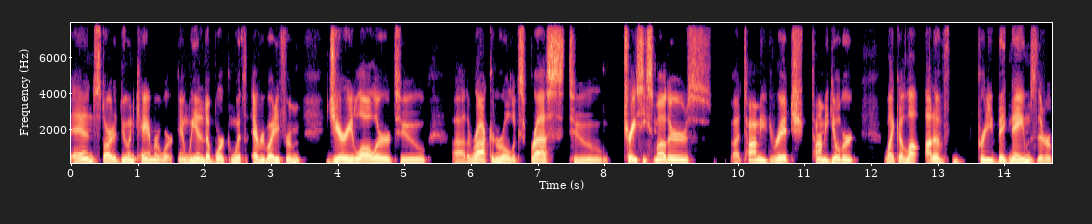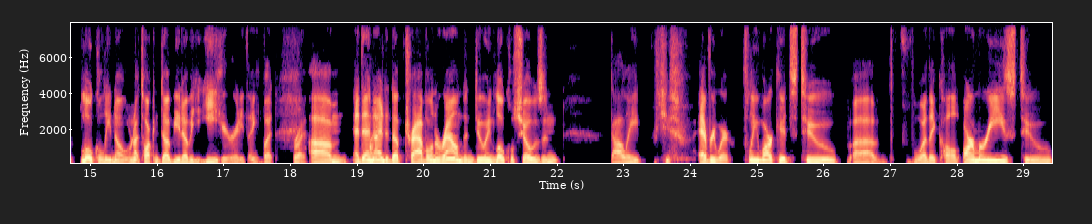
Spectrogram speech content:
and started doing camera work. And we ended up working with everybody from Jerry Lawler to uh, the Rock and Roll Express to Tracy Smothers, uh, Tommy Rich, Tommy Gilbert, like a lot of pretty big names that are locally known. We're not talking WWE here or anything, but right. Um, and then I ended up traveling around and doing local shows and golly, everywhere flea markets to uh, what they called armories to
